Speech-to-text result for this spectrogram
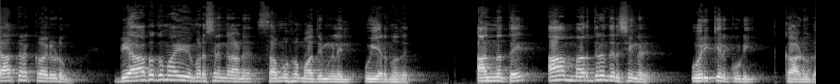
യാത്രക്കാരോടും വ്യാപകമായ വിമർശനങ്ങളാണ് സമൂഹ മാധ്യമങ്ങളിൽ ഉയർന്നത്. അന്നത്തെ ആ മർദ്ദന ദൃശ്യങ്ങൾ ഒരിക്കൽ കൂടി കാണുക.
